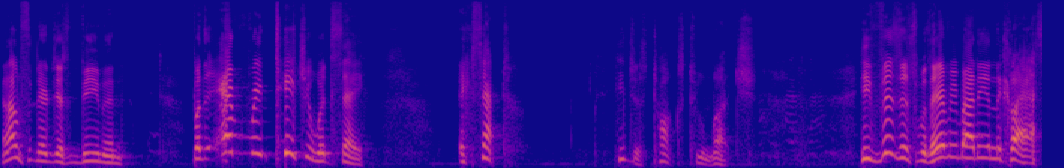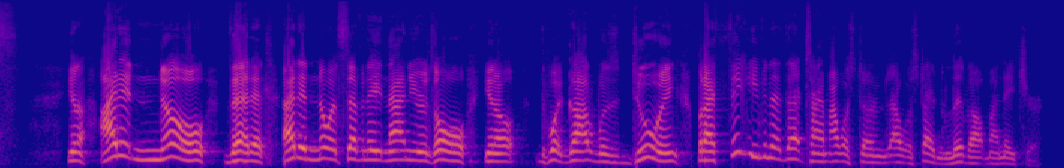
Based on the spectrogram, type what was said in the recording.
And I'm sitting there just beaming. But every teacher would say, except he just talks too much. He visits with everybody in the class. You know, I didn't know that at, I didn't know at seven, eight, nine years old, you know, what God was doing. But I think even at that time, I was starting, I was starting to live out my nature.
